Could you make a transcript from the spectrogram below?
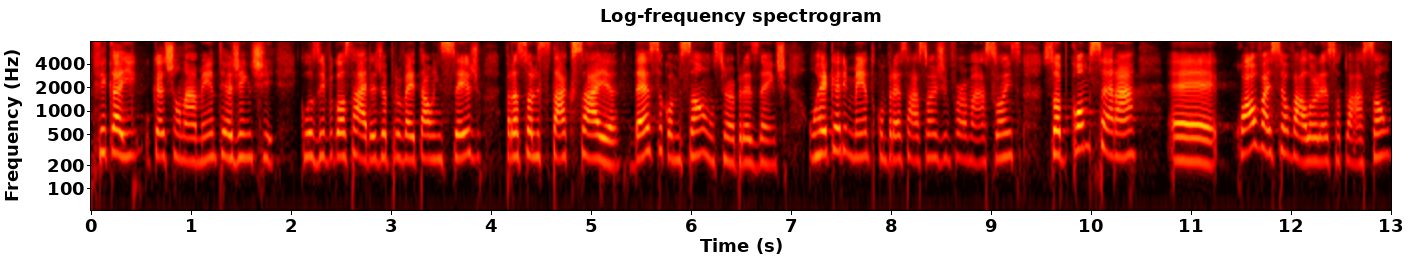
Fica aí o questionamento e a gente, inclusive, gostaria de aproveitar o ensejo para solicitar que saia dessa comissão, senhor presidente, um requerimento com prestações de informações sobre como será, é, qual vai ser o valor dessa atuação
